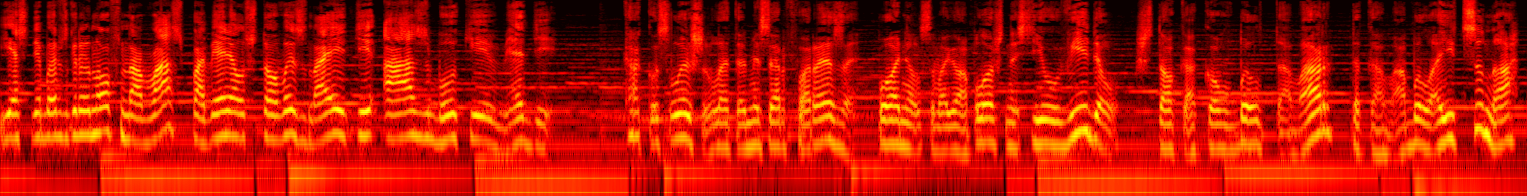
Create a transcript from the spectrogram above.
если бы, взглянув на вас, поверил, что вы знаете азбуки Веди». Как услышал это мистер Форезе, понял свою оплошность и увидел, что каков был товар, такова была и цена —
